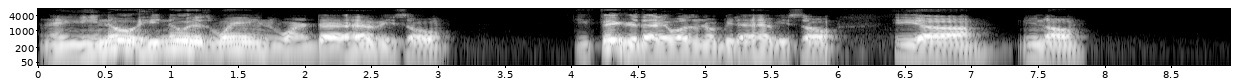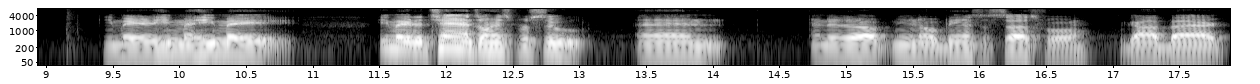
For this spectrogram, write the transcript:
And he knew he knew his wings weren't that heavy, so he figured that it wasn't gonna be that heavy. So he uh you know he made he made he made he made a chance on his pursuit and ended up you know being successful. Got back.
